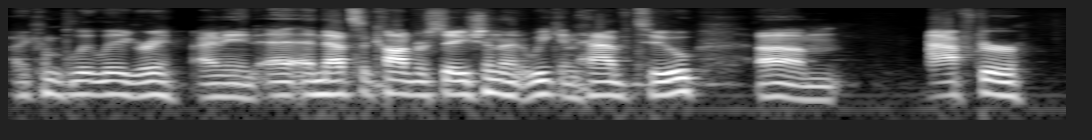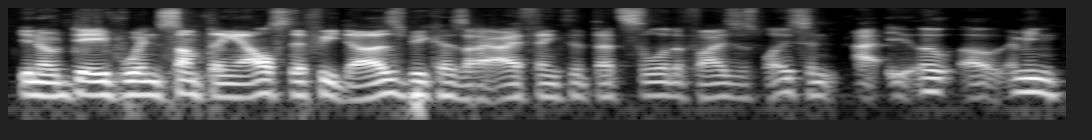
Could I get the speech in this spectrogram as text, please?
I completely agree. I mean, and, and that's a conversation that we can have too um, after you know Dave wins something else if he does, because I, I think that that solidifies his place. And I, uh, I mean,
